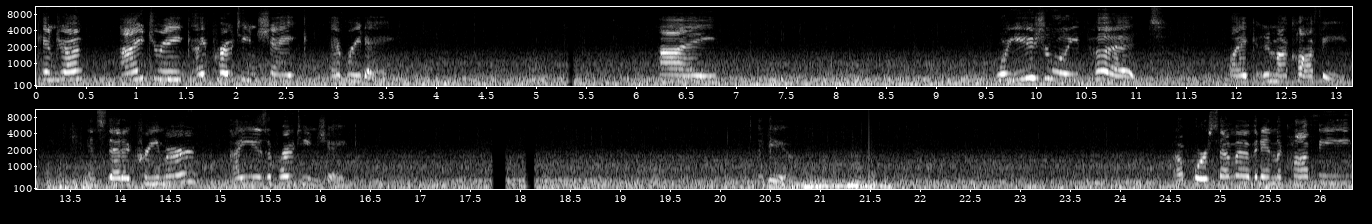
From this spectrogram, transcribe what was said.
Kendra, I drink a protein shake every day. I will usually put, like in my coffee, instead of creamer, I use a protein shake. I do. I'll pour some of it in the coffee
